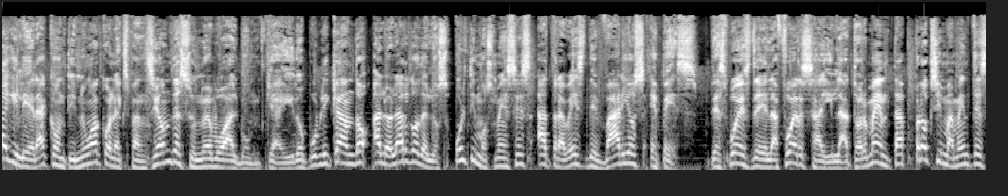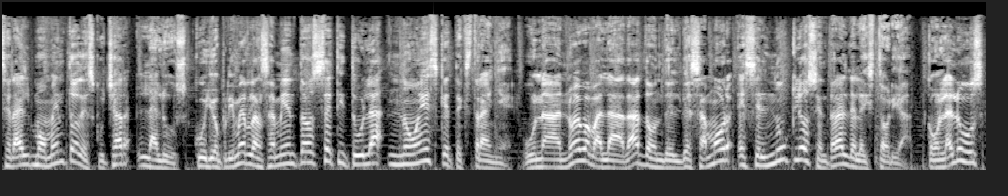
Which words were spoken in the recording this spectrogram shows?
Aguilera continúa con la expansión de su nuevo álbum, que ha ido publicando a lo largo de los últimos meses a través de varios EPs. Después de La Fuerza y La Tormenta, próximamente será el momento de escuchar La Luz, cuyo primer lanzamiento se titula No es que te extrañe, una nueva balada donde el desamor es el núcleo central de la historia. Con La Luz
